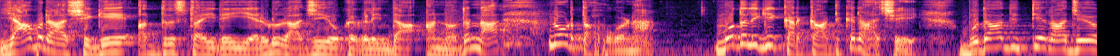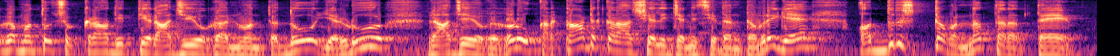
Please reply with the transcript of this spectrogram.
ಯಾವ ರಾಶಿಗೆ ಅದೃಷ್ಟ ಇದೆ ಈ ಎರಡು ರಾಜಯೋಗಗಳಿಂದ ಅನ್ನೋದನ್ನು ನೋಡ್ತಾ ಹೋಗೋಣ. ಮೊದಲಿಗೆ ಕರ್ಕಾಟಕ ರಾಶಿ. ಬುಧಾದಿತ್ಯ ರಾಜಯೋಗ ಮತ್ತು ಶುಕ್ರಾದಿತ್ಯ ರಾಜಯೋಗ ಅನ್ನುವಂಥದ್ದು ಎರಡೂ ರಾಜಯೋಗಗಳು ಕರ್ಕಾಟಕ ರಾಶಿಯಲ್ಲಿ ಜನಿಸಿದಂಥವರಿಗೆ ಅದೃಷ್ಟವನ್ನು ತರುತ್ತೆ.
